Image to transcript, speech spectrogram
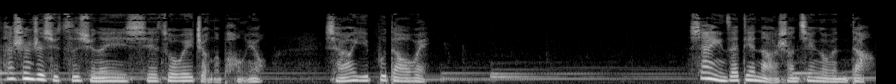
她甚至去咨询了一些做微整的朋友，想要一步到位。夏颖在电脑上建个文档，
